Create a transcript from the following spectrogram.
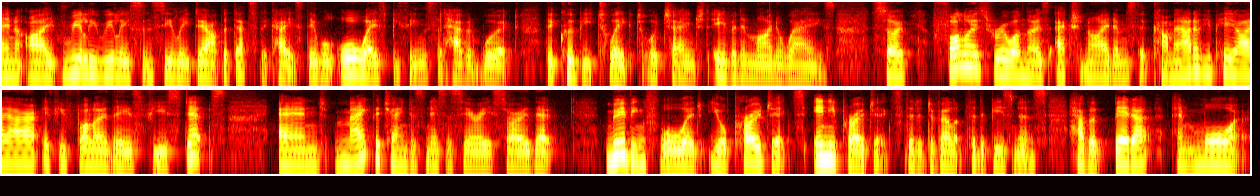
And I really, really sincerely doubt that that's the case. There will always be things that haven't worked that could be tweaked or changed, even in minor ways. So follow through on those action items that come out of your PIR if you follow these few steps and make the changes necessary so that moving forward, your projects, any projects that are developed for the business, have a better and more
